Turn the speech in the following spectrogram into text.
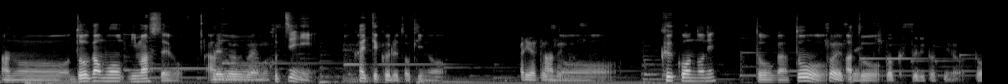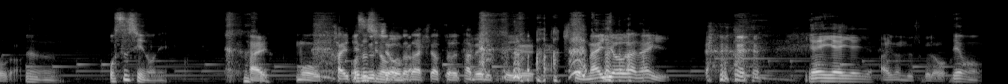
あのー動画も見ましたよ。あありがとうございのーますこっちに帰ってくる時の、ありがとうあございます。のー空港のね、動画と、そうですね。あと帰、国する時の動画。うんうん、お寿司のね、はい。もう回転寿司をただひたすら食べるっていう、ちょっと内容がない、いやいやいやいや、あれなんですけど。でも、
